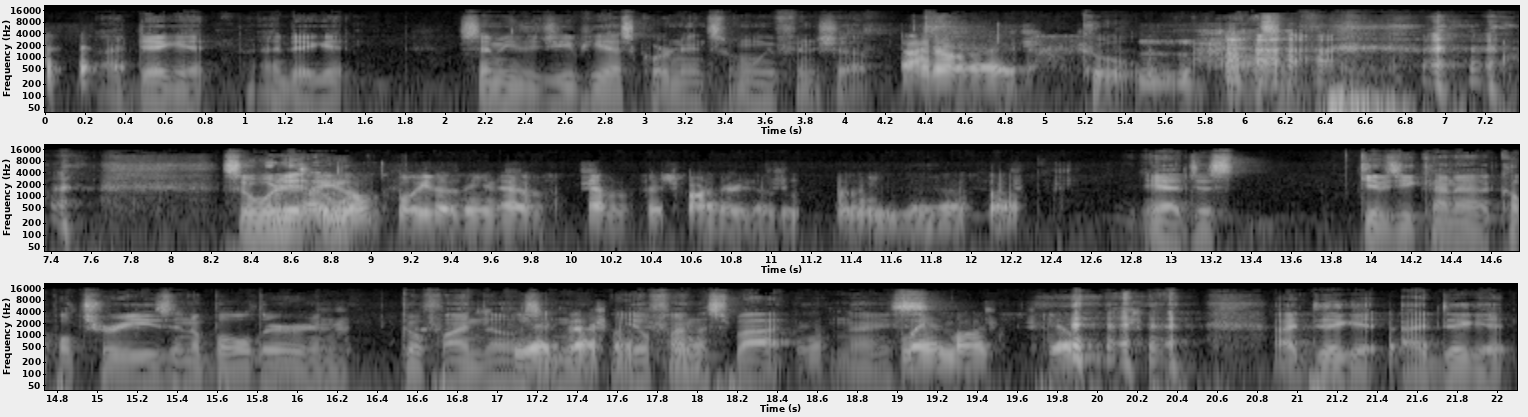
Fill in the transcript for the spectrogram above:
I dig it. I dig it. Send me the GPS coordinates when we finish up. I know, right? Cool. Awesome. so what? It, He's old school. He doesn't even have have a fish finder. He doesn't doesn't use any of that stuff. yeah, just gives you kind of a couple trees and a boulder, and go find those, Yeah, and exactly. you'll find Yeah. the spot. Yeah. Nice. Landmarks. Yep. I dig it. I dig it.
